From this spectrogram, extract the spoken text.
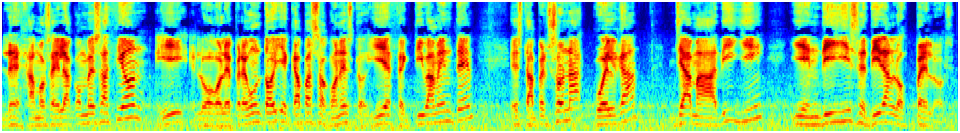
le dejamos ahí la conversación y luego le pregunto, oye, ¿qué ha pasado con esto? Y efectivamente, esta persona cuelga, llama a Digi y en Digi se tiran los pelos.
